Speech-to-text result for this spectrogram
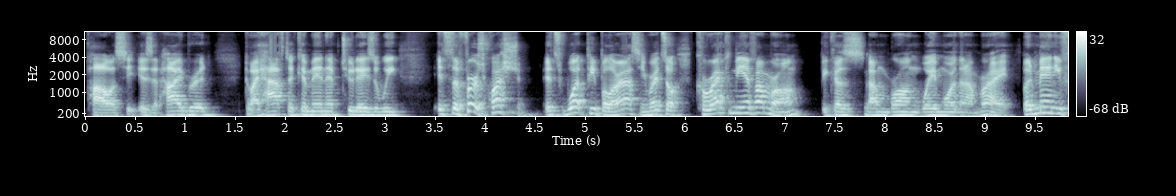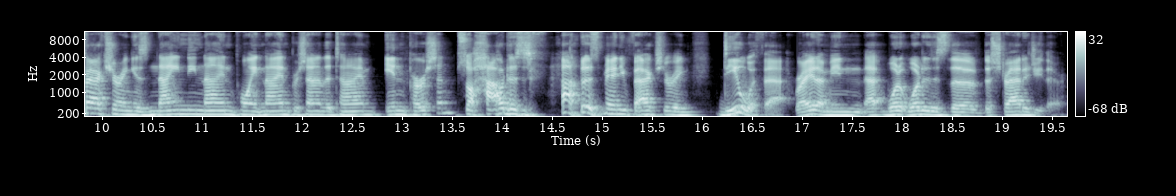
policy? Is it hybrid? Do I have to come in two days a week? It's the first question. It's what people are asking, right? So correct me if I'm wrong, because I'm wrong way more than I'm right. But manufacturing is 99.9% of the time in person. So how does how does manufacturing deal with that, right? I mean, what what is the the strategy there?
